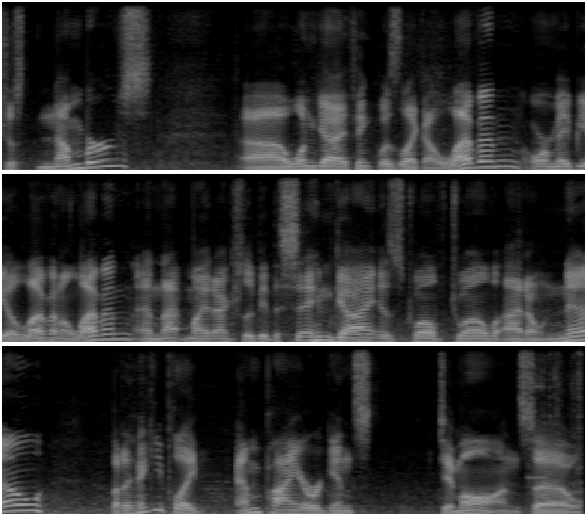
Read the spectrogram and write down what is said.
just numbers. Uh, one guy I think was like 11 or maybe 11 11, and that might actually be the same guy as 12 12. I don't know, but I think he played Empire against Dimon, so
